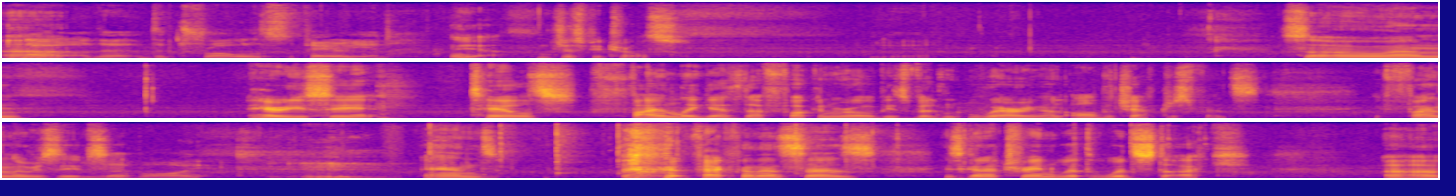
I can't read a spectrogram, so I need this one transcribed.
uh, no, the the trolls. Period. yeah, just be trolls. Yeah. So um here you see Tails finally gets that fucking robe he's been wearing on all the chapter spreads. He finally receives Yeah, it. boy. And Pac-Man then says he's going to train with Woodstock uh,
